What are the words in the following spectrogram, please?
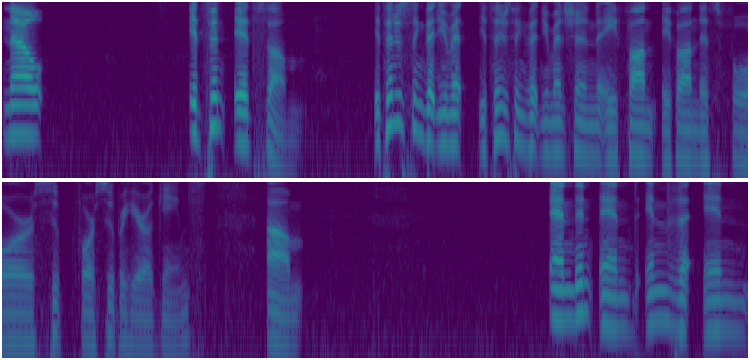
Now, it's in it's um it's interesting that you met. It's interesting that you mentioned a fond a fondness for soup for superhero games, um, and in and in the in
